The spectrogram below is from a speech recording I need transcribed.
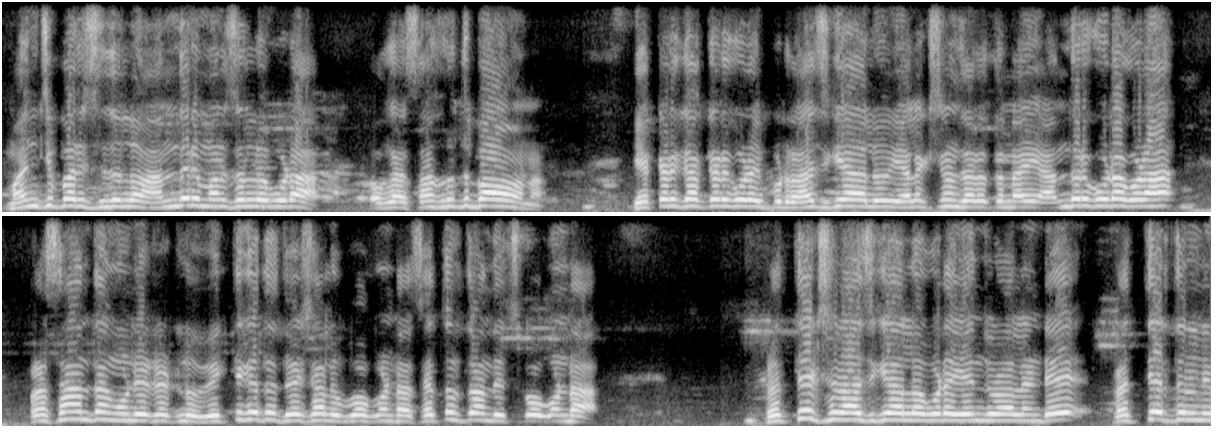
మంచి పరిస్థితుల్లో అందరి మనసుల్లో కూడా ఒక సహృద భావన. ఎక్కడికక్కడ కూడా ఇప్పుడు రాజకీయాలు ఎలక్షన్ జరుగుతున్నాయి. అందరూ కూడా కూడా ప్రశాంతంగా ఉండేటట్లు వ్యక్తిగత ద్వేషాలు పోకుండా శత్రుత్వం తెచ్చుకోకుండా ప్రత్యక్ష రాజకీయాల్లో కూడా ఏం చూడాలంటే ప్రత్యర్థుల్ని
